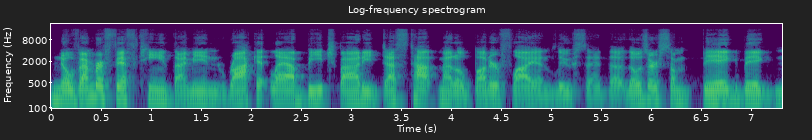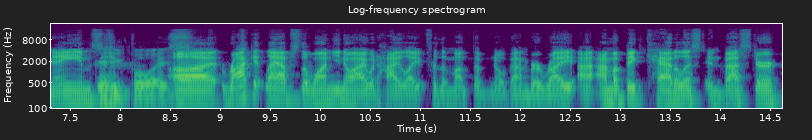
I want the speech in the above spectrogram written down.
November 15th, I mean, Rocket Lab, Beachbody, Desktop Metal, Butterfly, and Lucid. Those are some big, big names. Big boys. Uh, Rocket Lab's the one, you know, I would highlight for the month of November, right? I, I'm a big Catalyst investor.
